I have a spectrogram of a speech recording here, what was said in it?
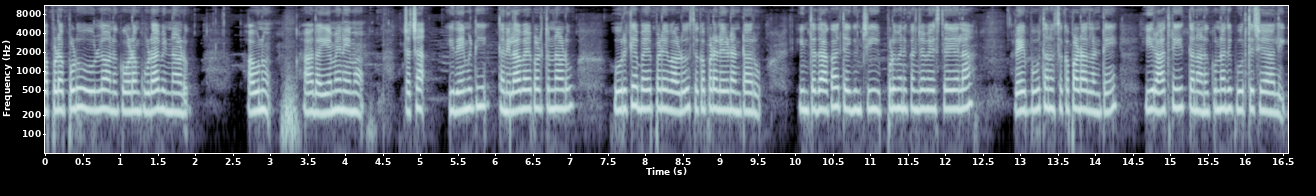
అప్పుడప్పుడు ఊళ్ళో అనుకోవడం కూడా విన్నాడు. అవును ఆ దయ్యమేనేమో? చచ ఇదేమిటి? తను ఇలా భయపడుతున్నాడు? ఊరికే భయపడేవాడు సుఖపడలేడంటారు. ఇంతదాకా తెగించి ఇప్పుడు వెనుకంజ వేస్తే ఎలా? రేపు తను సుఖపడాలంటే ఈ రాత్రి తను అనుకున్నది పూర్తి చేయాలి.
